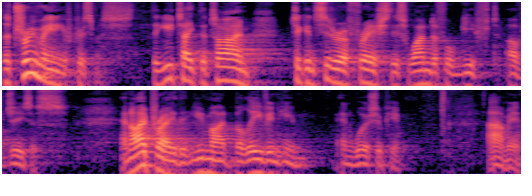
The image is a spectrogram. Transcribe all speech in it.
the true meaning of Christmas, that you take the time to consider afresh this wonderful gift of Jesus. And I pray that you might believe in him and worship him. Amen.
